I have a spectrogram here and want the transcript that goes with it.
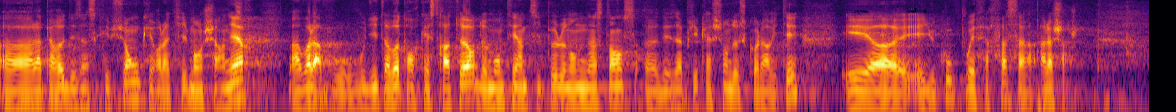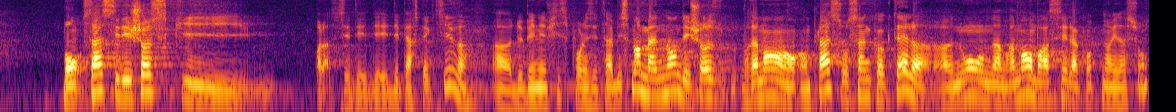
euh, à la période des inscriptions qui est relativement charnière. Ben voilà, vous, vous, dites à votre orchestrateur de monter un petit peu le nombre d'instances euh, des applications de scolarité et, du coup vous pouvez faire face à la charge. Bon, ça c'est des choses qui voilà, c'est des, perspectives euh, de bénéfices pour les établissements. Maintenant, des choses vraiment en, place. Au sein de Cocktail, euh, nous, on a vraiment embrassé la conteneurisation.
